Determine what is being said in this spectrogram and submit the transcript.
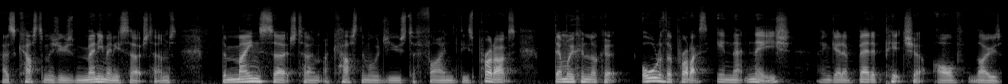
as customers use many, many search terms, the main search term a customer would use to find these products. Then we can look at all of the products in that niche and get a better picture of those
